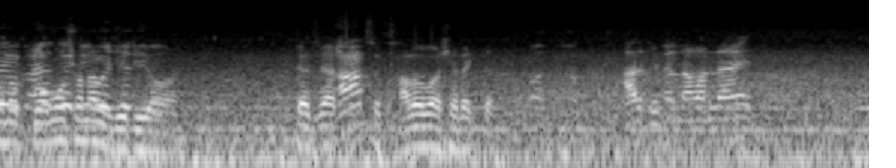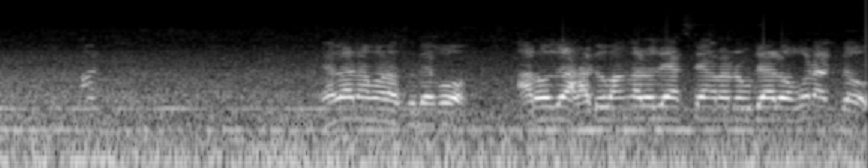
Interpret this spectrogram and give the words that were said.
কোনো প্রমোশনাল ভিডিও নয় এটা জাস্ট হচ্ছে ভালোবাসার একটা। আর যেটা নামার নাই? এলা নামার আছে দেখো। আরও যা হাঁটু ভাঙ্গার হলে এক ট্যাংরা উঠে আর ওখানে রাখ দাও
